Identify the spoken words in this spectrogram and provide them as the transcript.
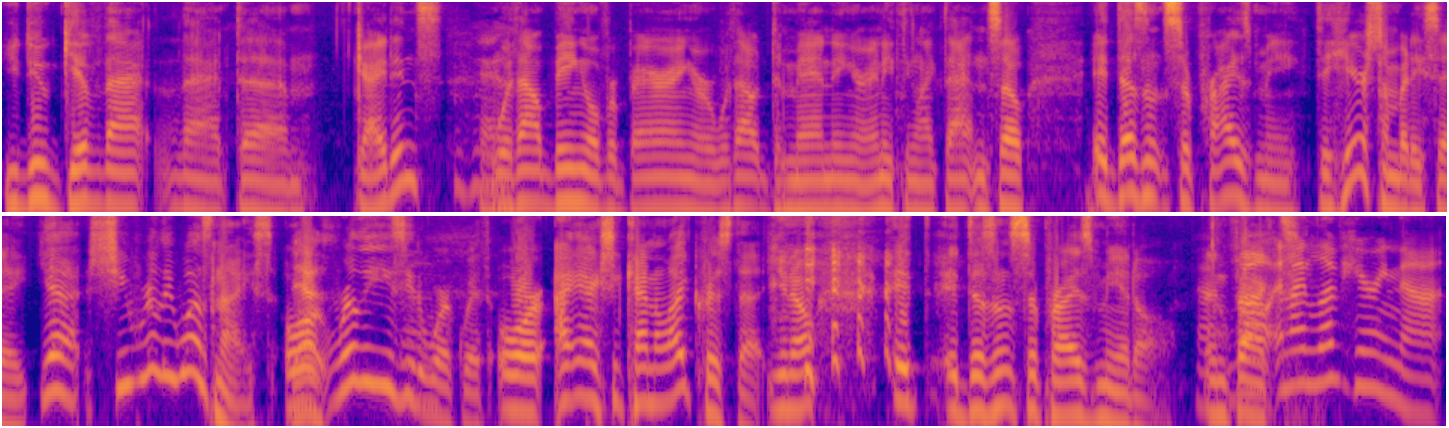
you do give that that um, guidance mm-hmm. Yeah. without being overbearing or without demanding or anything like that. And so it doesn't surprise me to hear somebody say, "Yeah, she really was nice," or Yeah. "really easy to work with," or "I actually kind of like Krista." You know, it it doesn't surprise me at all. Yeah. In well, fact, and I love hearing that.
